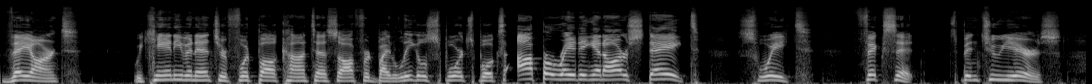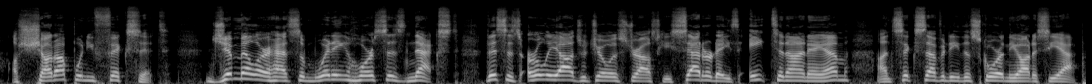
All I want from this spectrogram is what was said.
They aren't. We can't even enter football contests offered by legal sports books operating in our state. Sweet. Fix it. It's been two years. I'll shut up when you fix it. Jim Miller has some winning horses next. This is Early Odds with Joe Ostrowski, Saturdays, 8 to 9 a.m. on 670 The Score in the Audacy app.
